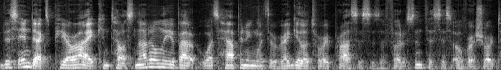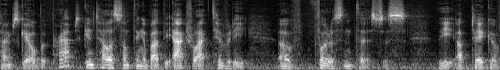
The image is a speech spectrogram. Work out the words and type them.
this index, PRI, can tell us not only about what's happening with the regulatory processes of photosynthesis over a short time scale, but perhaps it can tell us something about the actual activity of photosynthesis, the uptake of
